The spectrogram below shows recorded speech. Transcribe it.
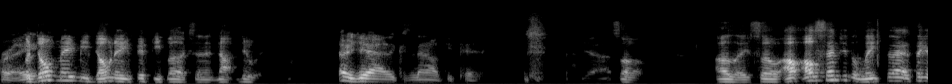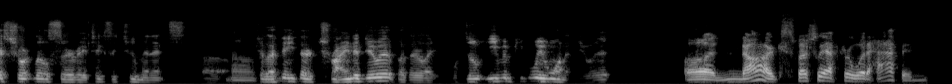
Right. But don't make me donate fifty bucks and then not do it. Oh yeah, because then I'll be pissed. Yeah. So I was like, so I'll, I'll send you the link for that. It's like a short little survey. It takes like two minutes uh, Oh, because I think they're trying to do it, but they're like, well, do even people we want to do it. Uh, nah, especially after what happened.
